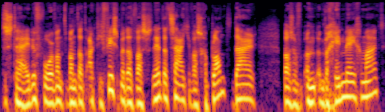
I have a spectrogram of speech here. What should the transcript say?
te strijden voor... want, want dat activisme, dat, was, hè, dat zaadje was geplant. Daar was een, een, een begin mee gemaakt.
